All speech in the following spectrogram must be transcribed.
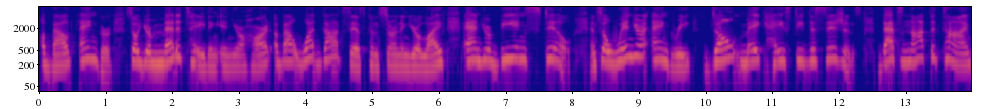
about anger. So you're meditating in your heart about what God says concerning your life and you're being still. And so when you're angry, don't make hasty decisions. That's not the time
